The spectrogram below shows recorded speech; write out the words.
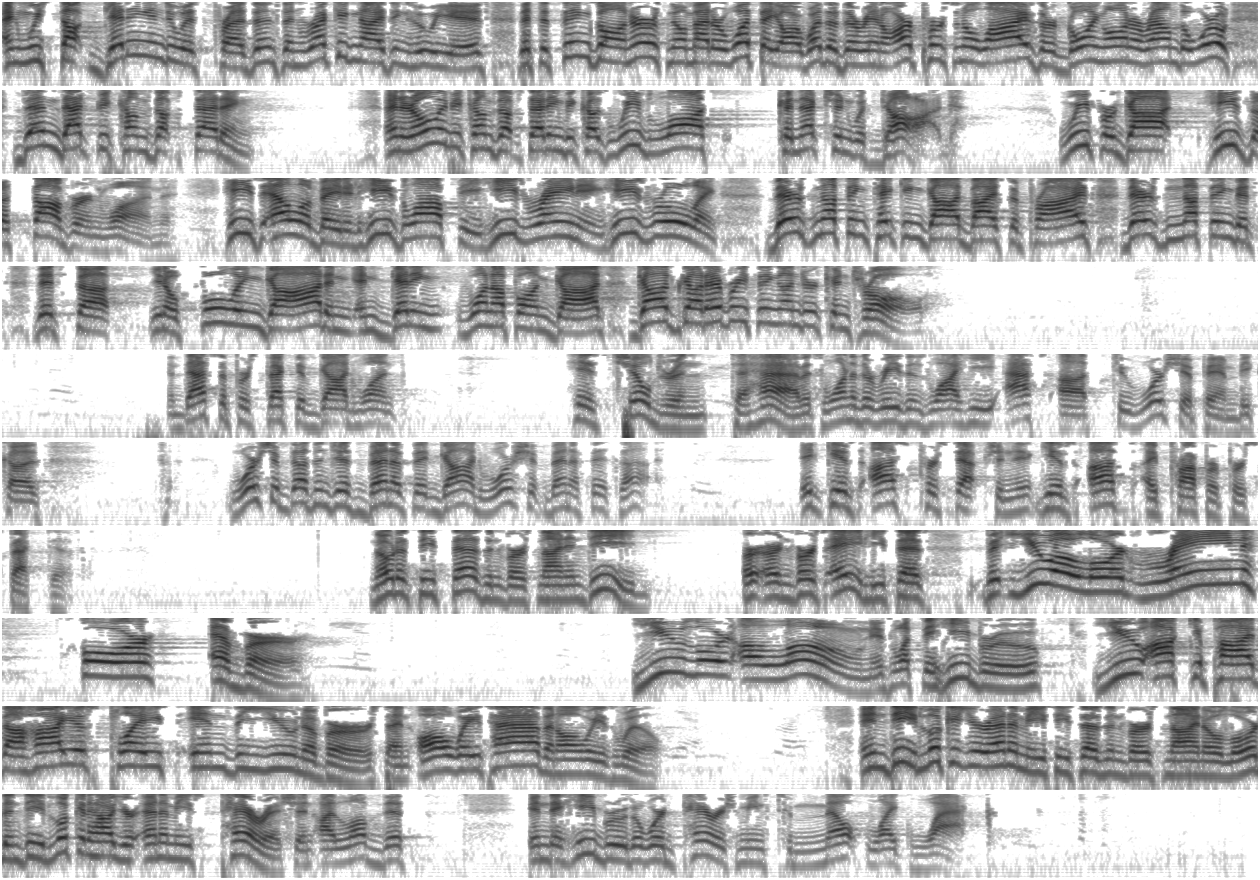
and we stop getting into His presence and recognizing who He is, that the things on earth, no matter what they are, whether they're in our personal lives or going on around the world, then that becomes upsetting. And it only becomes upsetting because we've lost connection with God. We forgot He's the sovereign one. He's elevated. He's lofty. He's reigning. He's ruling. There's nothing taking God by surprise. There's nothing that's, that's, uh, you know, fooling God and, and getting one up on God. God's got everything under control. And that's the perspective God wants His children to have. It's one of the reasons why He asks us to worship Him, because worship doesn't just benefit God, worship benefits us. It gives us perception, it gives us a proper perspective. Notice he says in verse 9, indeed, or, or in verse 8, he says, But you, O Lord, reign forever. You, Lord, alone is what the Hebrew, you occupy the highest place in the universe and always have and always will. Indeed, look at your enemies, he says in verse 9, O Lord. Indeed, look at how your enemies perish. And I love this. In the Hebrew, the word perish means to melt like wax.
